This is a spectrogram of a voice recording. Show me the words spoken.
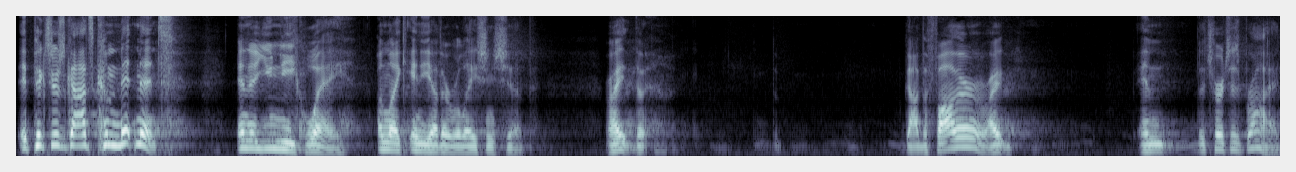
It pictures God's commitment in a unique way unlike any other relationship, right? The, God the Father, right? And the church's bride.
